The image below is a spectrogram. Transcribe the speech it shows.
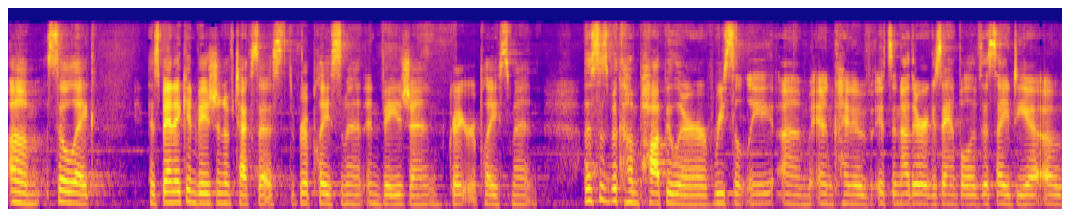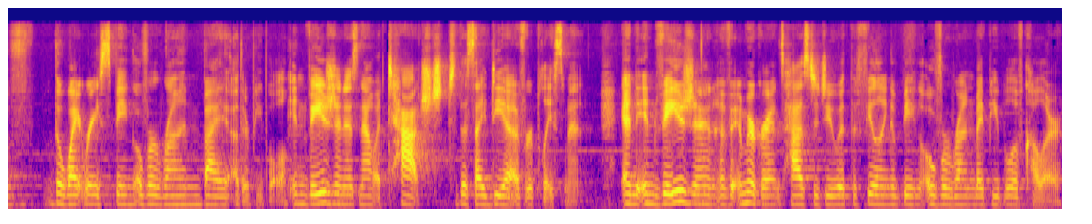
Um, so, like Hispanic invasion of Texas, the replacement, invasion, great replacement. This has become popular recently, um, and kind of it's another example of this idea of the white race being overrun by other people. Invasion is now attached to this idea of replacement. And invasion of immigrants has to do with the feeling of being overrun by people of color.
